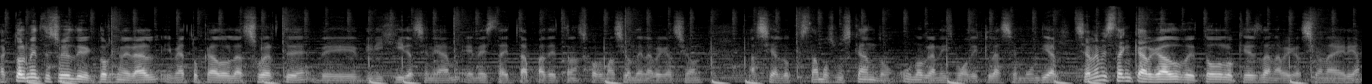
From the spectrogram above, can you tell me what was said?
Actualmente soy el director general y me ha tocado la suerte de dirigir a CENEAM en esta etapa de transformación de navegación hacia lo que estamos buscando, un organismo de clase mundial. CENEAM está encargado de todo lo que es la navegación aérea.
